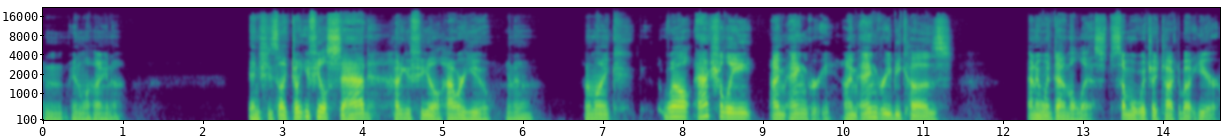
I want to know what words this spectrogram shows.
in, in Lahaina? And she's like, Don't you feel sad? How do you feel? How are you? You know? And I'm like, Well, actually, I'm angry. I'm angry because, and I went down the list, some of which I talked about here.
